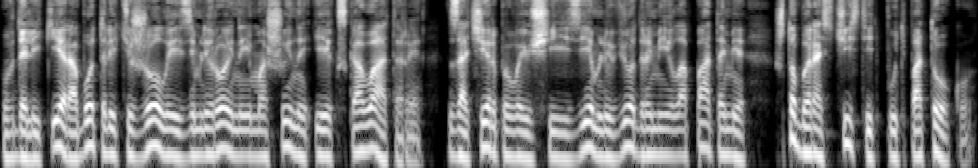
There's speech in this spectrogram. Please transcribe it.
Вдалеке работали тяжелые землеройные машины и экскаваторы, зачерпывающие землю ведрами и лопатами, чтобы расчистить путь потоку.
